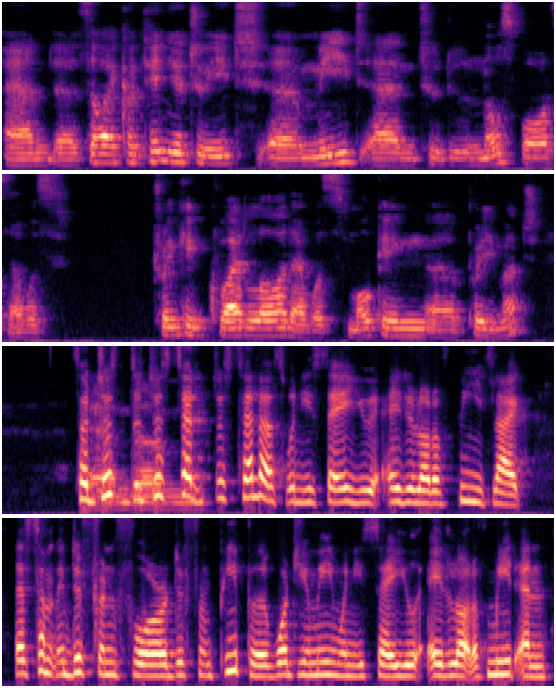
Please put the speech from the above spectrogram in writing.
And uh, so I continued to eat uh, meat and to do no sports. I was drinking quite a lot. I was smoking uh, pretty much. So just and, just um, tell, just tell us when you say you ate a lot of meat, like that's something different for different people. What do you mean when you say you ate a lot of meat and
